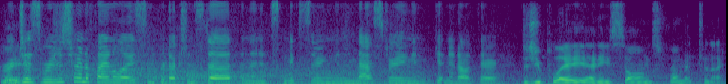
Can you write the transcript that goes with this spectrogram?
Great. We're just we're just trying to finalize some production stuff, and then it's mixing and mastering and getting it out there. Did you play any songs from it tonight?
